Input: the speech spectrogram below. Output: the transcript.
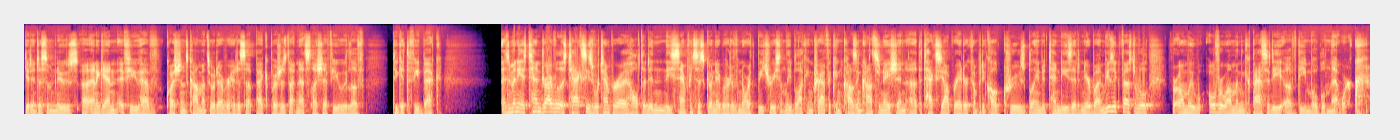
get into some news. Uh, and again, if you have questions, comments, whatever, hit us up packetpushers.net slash FU. We love to get the feedback. As many as 10 driverless taxis were temporarily halted in the San Francisco neighborhood of North Beach recently, blocking traffic and causing consternation. Uh, the taxi operator company called Cruise blamed attendees at a nearby music festival for only overwhelming the capacity of the mobile network.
